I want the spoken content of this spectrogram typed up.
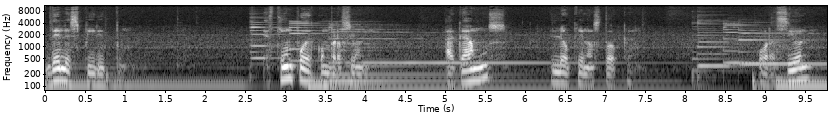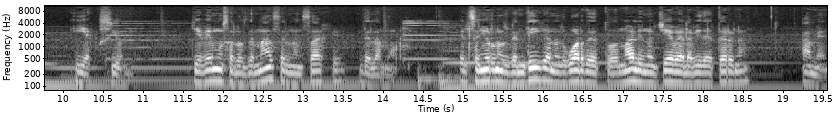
del espíritu. Es tiempo de conversión. Hagamos lo que nos toca. Oración y acción. Llevemos a los demás el mensaje del amor. El Señor nos bendiga, nos guarde de todo mal y nos lleve a la vida eterna. Amén.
